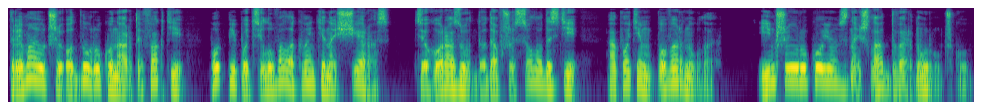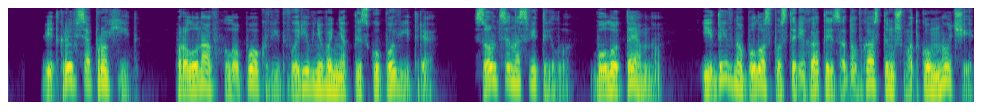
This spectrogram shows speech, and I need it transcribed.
Тримаючи одну руку на артефакті, Поппі поцілувала Квентіна ще раз, цього разу додавши солодості, а потім повернула. Іншою рукою знайшла дверну ручку. Відкрився прохід, пролунав хлопок від вирівнювання тиску повітря. Сонце не світило, було темно, і дивно було спостерігати за довгастим шматком ночі,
